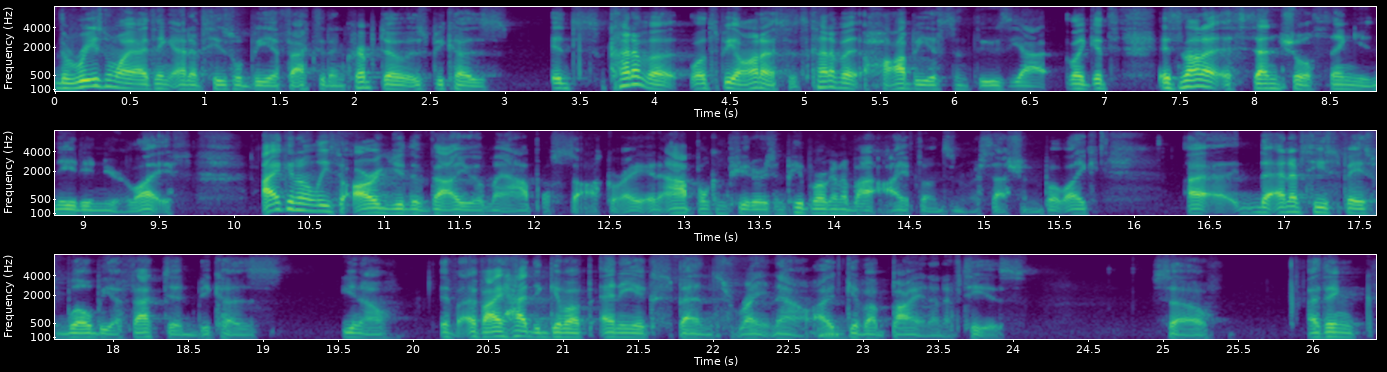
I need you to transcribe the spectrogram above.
the reason why i think nfts will be affected in crypto is because it's kind of a let's be honest it's kind of a hobbyist enthusiast like it's it's not an essential thing you need in your life. I can at least argue the value of my apple stock right? And apple computers and people are going to buy iphones in recession. But like uh, the nft space will be affected because you know if if I had to give up any expense right now, I'd give up buying NFTs. So, I think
